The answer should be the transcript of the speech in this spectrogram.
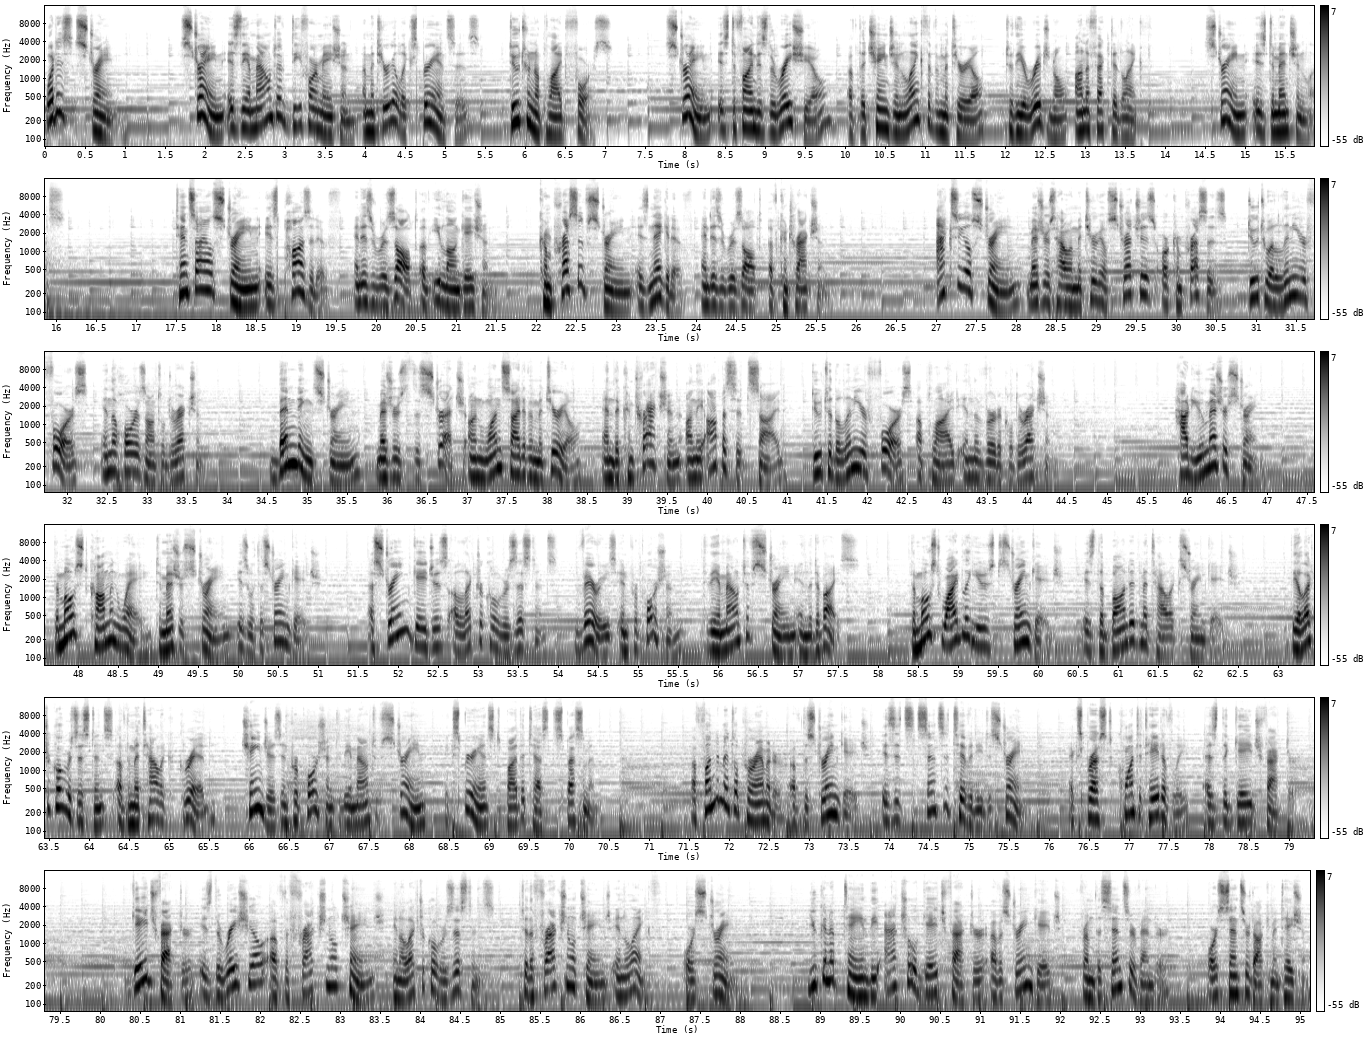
What is strain? Strain is the amount of deformation a material experiences due to an applied force. Strain is defined as the ratio of the change in length of a material to the original unaffected length. Strain is dimensionless. Tensile strain is positive and is a result of elongation. Compressive strain is negative and is a result of contraction. Axial strain measures how a material stretches or compresses due to a linear force in the horizontal direction. Bending strain measures the stretch on one side of a material and the contraction on the opposite side due to the linear force applied in the vertical direction. How do you measure strain? The most common way to measure strain is with a strain gauge. A strain gauge's electrical resistance varies in proportion to the amount of strain in the device. The most widely used strain gauge is the bonded metallic strain gauge. The electrical resistance of the metallic grid changes in proportion to the amount of strain experienced by the test specimen. A fundamental parameter of the strain gauge is its sensitivity to strain, expressed quantitatively as the gauge factor. Gauge factor is the ratio of the fractional change in electrical resistance to the fractional change in length, or strain. You can obtain the actual gauge factor of a strain gauge from the sensor vendor or sensor documentation.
